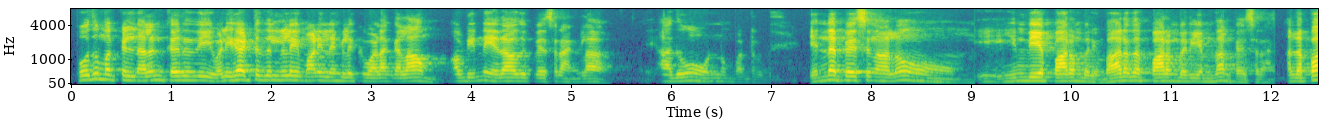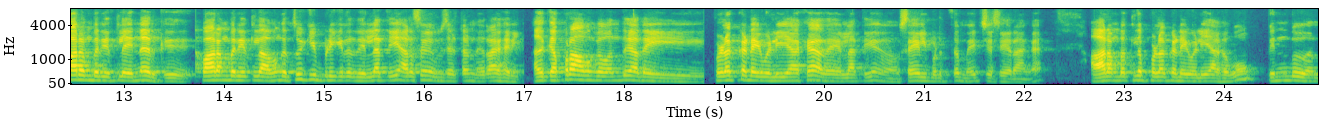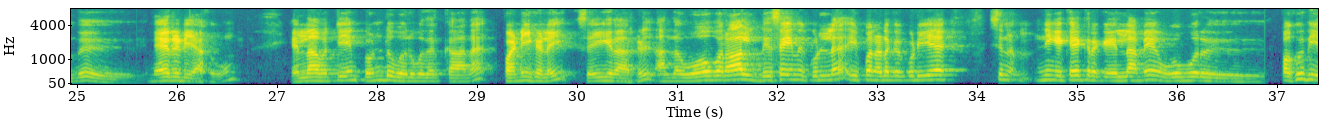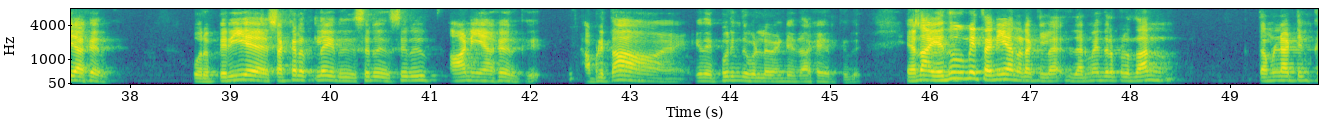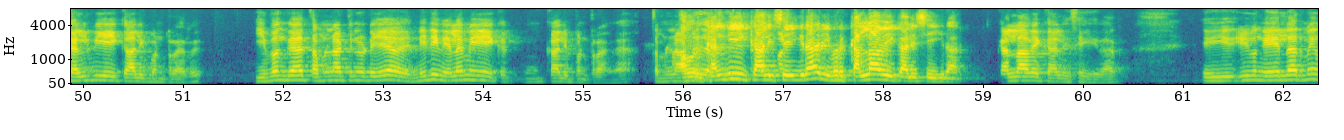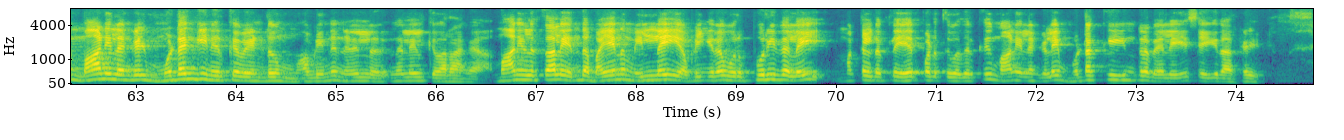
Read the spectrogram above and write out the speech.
பொதுமக்கள் நலன் கருதி வழிகாட்டுதல்களை மாநிலங்களுக்கு வழங்கலாம் அப்படின்னு ஏதாவது பேசுறாங்களா? அதுவும் ஒண்ணும் பண்றது. என்ன பேசினாலும் இந்திய பாரம்பரியம் பாரத பாரம்பரியம் தான் பேசுறாங்க. அந்த பாரம்பரியத்துல என்ன இருக்கு? பாரம்பரியத்துல அவங்க தூக்கி பிடிக்கிறது எல்லாத்தையும் அரசமைப்பு சட்டம் நிராகரிக்கும். அதுக்கப்புறம் அவங்க வந்து அதை புழக்கடை வழியாக அதை எல்லாத்தையும் செயல்படுத்த முயற்சி செய்யறாங்க ஆரம்பத்தில் புழக்கடை வழியாகவும் பின்பு வந்து நேரடியாகவும் எல்லாவற்றையும் கொண்டு வருவதற்கான பணிகளை செய்கிறார்கள். அந்த ஓவரால் டிசைனுக்குள்ள இப்ப நடக்கக்கூடிய சின்ன நீங்க கேட்குற எல்லாமே ஒவ்வொரு பகுதியாக இருக்கு. ஒரு பெரிய சக்கரத்துல இது சிறு சிறு ஆணியாக இருக்கு. அப்படித்தான் இதை புரிந்து கொள்ள வேண்டியதாக இருக்குது. ஏன்னா எதுவுமே தனியா நடக்கல. தர்மேந்திர பிரதான் தமிழ்நாட்டின் கல்வியை காலி பண்றாரு. இவங்க தமிழ்நாட்டினுடைய நிதி நிலைமையை காலி பண்றாங்க. அவர் தமிழ்நாடு கல்வியை காலி செய்கிறார் இவர் கல்லாவை காலி செய்கிறார். கல்லாவை காலி செய்கிறார். இவங்க எல்லாருமே மாநிலங்கள் முடங்கி நிற்க வேண்டும் அப்படின்னு நிலையில நிலைக்கு வர்றாங்க மாநிலத்தால் எந்த பயனும் இல்லை அப்படிங்கிற ஒரு புரிதலை மக்களிடத்துல ஏற்படுத்துவதற்கு மாநிலங்களை முடக்குகின்ற வேலையை செய்கிறார்கள்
